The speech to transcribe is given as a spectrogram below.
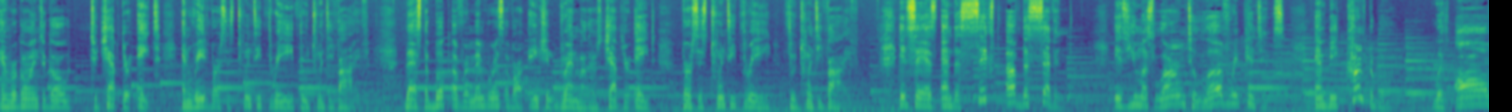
And we're going to go to chapter 8 and read verses 23 through 25. That's the book of remembrance of our ancient grandmothers, chapter 8, verses 23 through 25. It says, And the sixth of the seven is you must learn to love repentance and be comfortable with all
